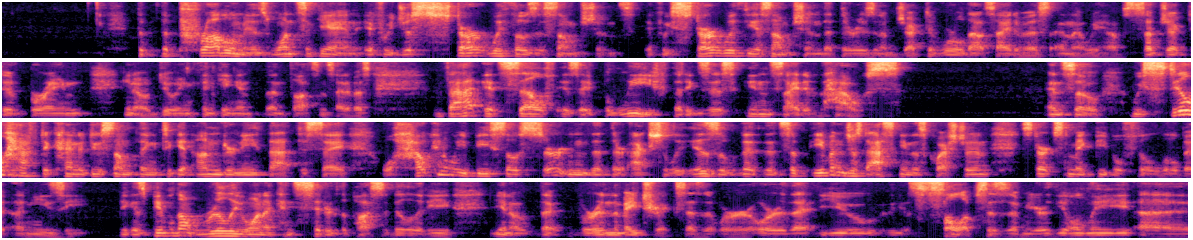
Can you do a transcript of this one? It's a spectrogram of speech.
the, the problem is, once again, if we just start with those assumptions, if we start with the assumption that there is an objective world outside of us and that we have subjective brain, you know, doing thinking and, and thoughts inside of us, that itself is a belief that exists inside of the house. And so we still have to kind of do something to get underneath that to say, well, how can we be so certain that there actually is a, that even just asking this question starts to make people feel a little bit uneasy because people don't really want to consider the possibility, you know, that we're in the matrix, as it were, or that you solipsism, you're the only uh,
